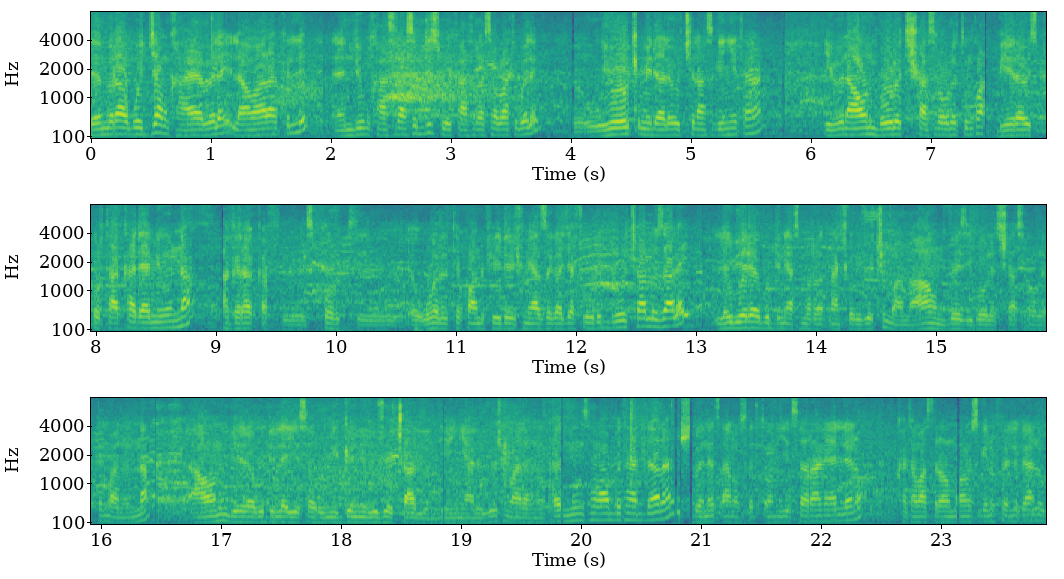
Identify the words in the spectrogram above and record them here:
ለምዕራብ ጎጃም ከ20 በላይ ለአማራ ክልል እንዲሁም ከ16 ወይ ከ17 በላይ የወርቅ ሜዳሊያዎችን አስገኝተናል። even አሁን በ2012 እንኳን ብሔራዊ ስፖርት አካዳሚውና ሀገር አቀፍ ስፖርት world ቴኳንዶ ፌዴሬሽን ያዘጋጃቸው ውድድሮች አሉ። እዛ ላይ ለብሔራዊ ቡድን ያስመረጥናቸው ልጆችም አሉ። አሁን በዚህ በ2012 ማለት እና አሁንም ብሔራዊ ቡድን ላይ እየሰሩ የሚገኙ ልጆች አሉ፣ የኛ ልጆች ማለት ነው። ከምንሰራበት አዳራሽ በነፃ ነው ሰጠውን እየሰራን ያለ ነው። ከተማ አስተዳደሩን ማመስገን እፈልጋለሁ።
